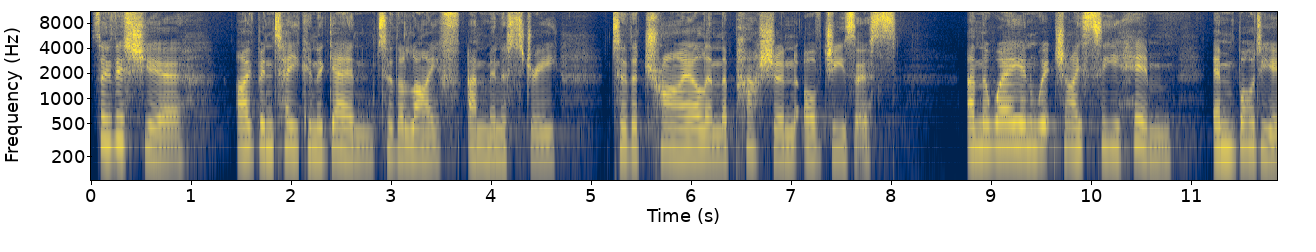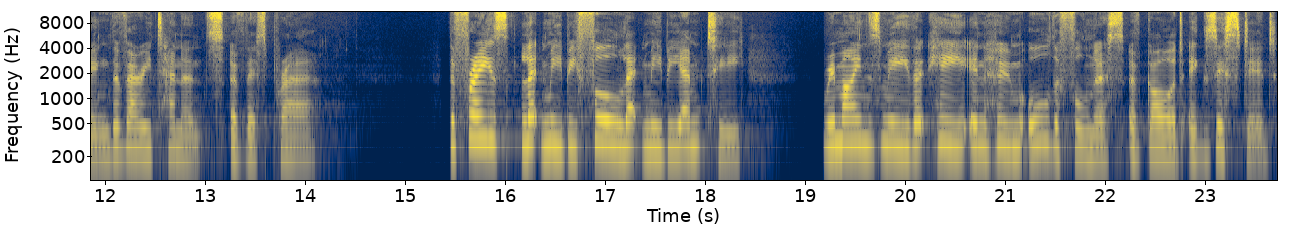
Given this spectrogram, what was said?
So this year, I've been taken again to the life and ministry to the trial and the passion of Jesus and the way in which I see him embodying the very tenets of this prayer. The phrase, let me be full, let me be empty, reminds me that he in whom all the fullness of God existed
